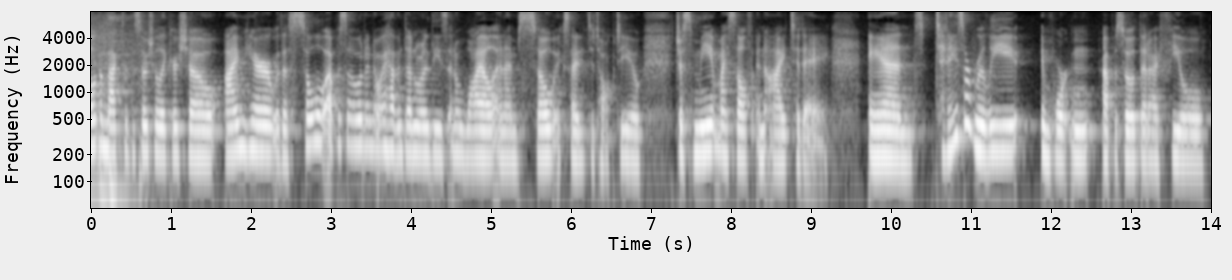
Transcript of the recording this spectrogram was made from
Welcome back to the Social Acre Show. I'm here with a solo episode. I know I haven't done one of these in a while, and I'm so excited to talk to you. Just me, myself, and I today. And today's a really important episode that I feel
